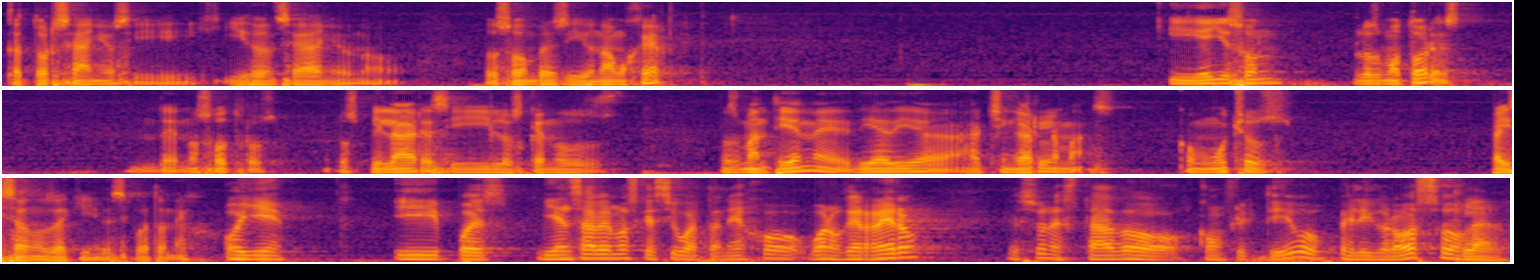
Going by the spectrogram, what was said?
14 años y, y 11 años, ¿no? dos hombres y una mujer. Y ellos son los motores de nosotros, los pilares y los que nos, nos mantiene día a día a chingarle más, como muchos paisanos de aquí, de Cihuatanejo. Oye, y pues bien sabemos que Cihuatanejo, bueno, Guerrero, es un estado conflictivo, peligroso. Claro.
